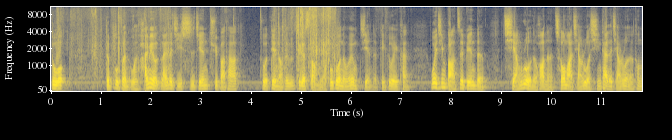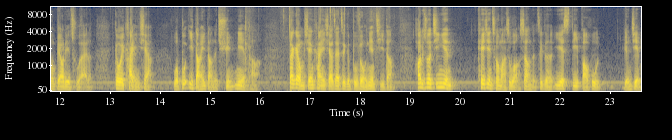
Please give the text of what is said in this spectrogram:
多的部分，我还没有来得及时间去把它做电脑的这个扫描。不过呢，我用剪的给各位看，我已经把这边的强弱的话呢，筹码强弱、形态的强弱呢，通通标列出来了。各位看一下，我不一档一档的去念哈。大概我们先看一下，在这个部分我念几档。好比说，经验 K 线筹码是往上的，这个 ESD 保护元件。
